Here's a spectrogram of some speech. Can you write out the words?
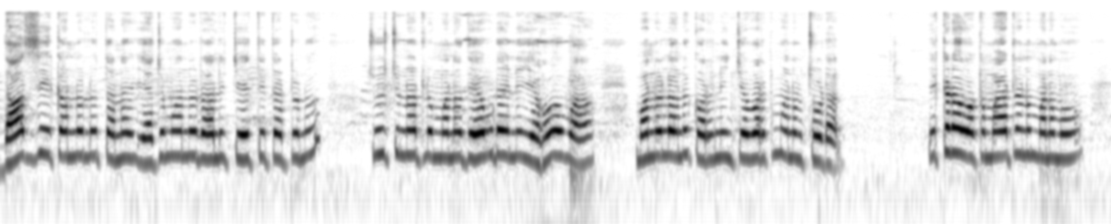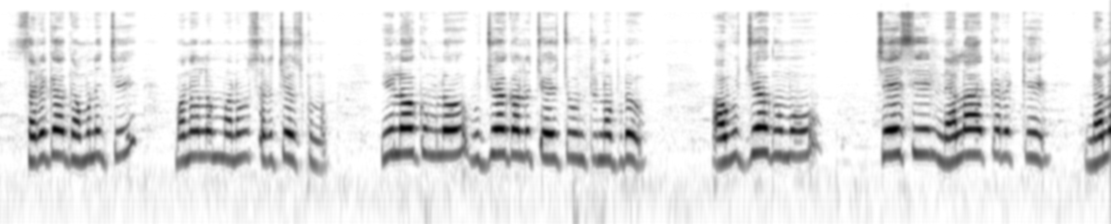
దాసి కన్నులు తన యజమానురాలి చేతి తట్టును చూచినట్లు మన దేవుడైన యహోవా మనలను కరుణించే వరకు మనం చూడాలి. ఇక్కడ ఒక మాటను మనము సరిగా గమనించి మనల్ని మనం సరిచేసుకుందాం ఈ లోకంలో ఉద్యోగాలు చేస్తూ ఉంటున్నప్పుడు ఆ ఉద్యోగము చేసి నెలాఖరికి నెల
